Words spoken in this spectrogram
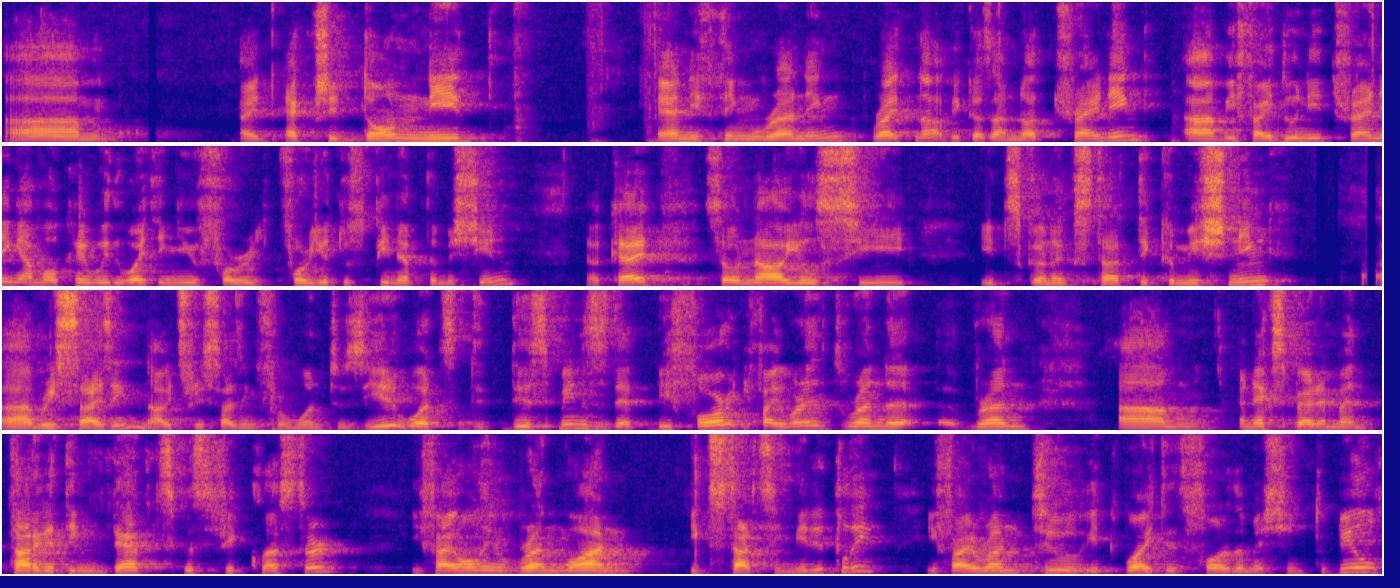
Um, I actually don't need anything running right now because I'm not training. Um, if I do need training, I'm okay with waiting you for, for you to spin up the machine. Okay, so now you'll see it's going to start decommissioning, uh, resizing. Now it's resizing from one to zero. What this means is that before, if I wanted to run, the, run um, an experiment targeting that specific cluster, if I only run one, it starts immediately. If I run two, it waited for the machine to build.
